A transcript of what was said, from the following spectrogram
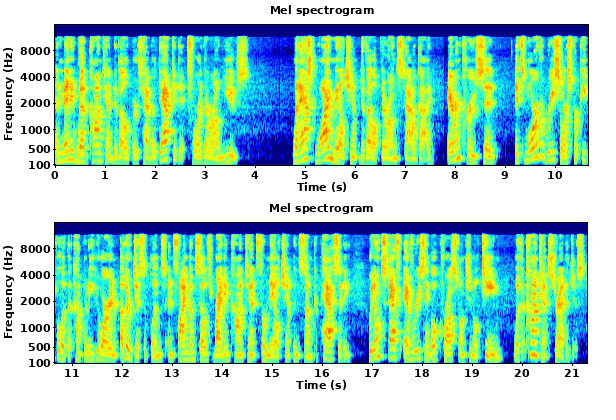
and many web content developers have adapted it for their own use. When asked why MailChimp developed their own style guide, Aaron Cruz said it's more of a resource for people at the company who are in other disciplines and find themselves writing content for MailChimp in some capacity. We don't staff every single cross-functional team with a content strategist.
